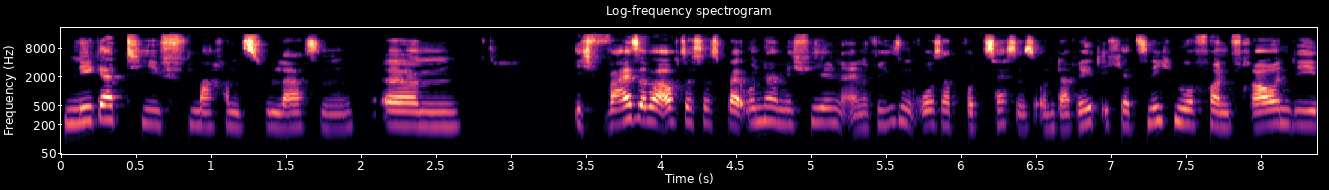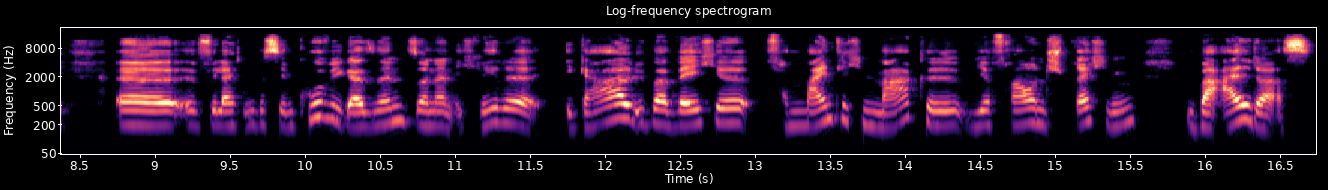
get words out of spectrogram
negativ machen zu lassen. Ähm, ich weiß aber auch, dass das bei unheimlich vielen ein riesengroßer Prozess ist. Und da rede ich jetzt nicht nur von Frauen, die äh, vielleicht ein bisschen kurviger sind, sondern ich rede, egal über welche vermeintlichen Makel wir Frauen sprechen, über all das.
